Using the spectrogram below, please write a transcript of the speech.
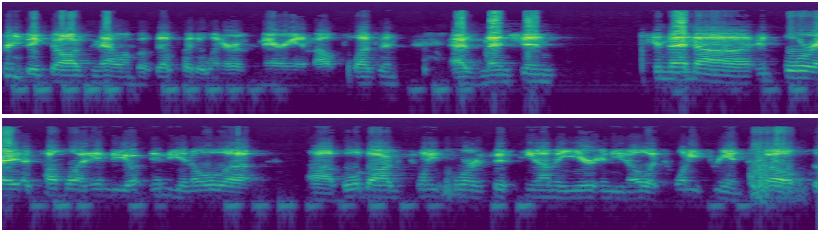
pretty big dogs in that one, but they'll play the winner of Marion and Mount Pleasant, as mentioned. And then uh, in 4A, Ottumwa and Indi- Indianola, uh, Bulldogs 24 and 15 on the year. Indianola 23 and 12. So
